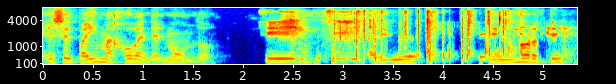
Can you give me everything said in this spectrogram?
es el país más joven del mundo. Sí, sí. En el norte.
